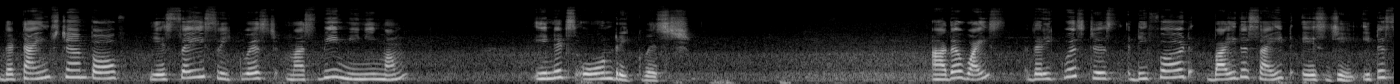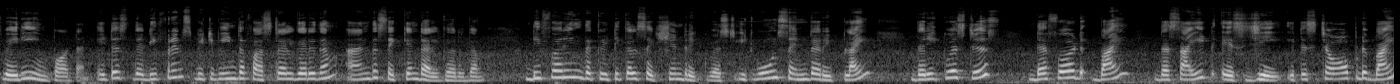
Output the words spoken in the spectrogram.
the timestamp of SI's request must be minimum in its own request. Otherwise, the request is deferred by the site SJ. It is very important. It is the difference between the first algorithm and the second algorithm. Deferring the critical section request. It won't send the reply. The request is deferred by the site SJ. It is stopped by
